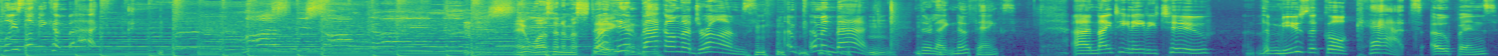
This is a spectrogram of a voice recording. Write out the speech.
Please let me come back. it wasn't a mistake. It him back on the drums. I'm coming back. They're like, no thanks. Uh, 1982, the musical Cats opens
